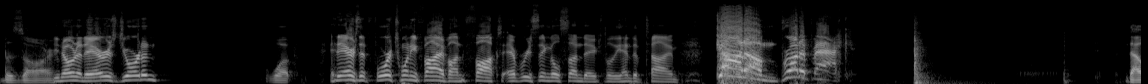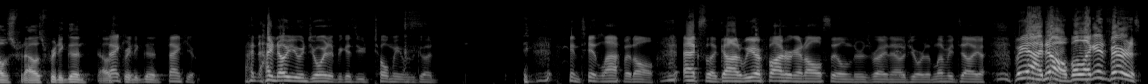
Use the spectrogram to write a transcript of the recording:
bizarre. You know when it airs, Jordan? what? It airs at 4:25 on Fox every single Sunday till the end of time. Got him! Brought it back. That was that was pretty good. That was Thank pretty you. good. Thank you. I, I know you enjoyed it because you told me it was good. and didn't laugh at all. Excellent. God, we are firing on all cylinders right now, Jordan. Let me tell you. But yeah, no. But like in fairness,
